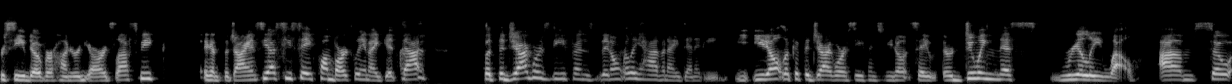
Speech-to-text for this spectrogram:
received over 100 yards last week against the Giants. Yes, he's Saquon Barkley, and I get that. but the Jaguars defense, they don't really have an identity. You, you don't look at the Jaguars defense and you don't say they're doing this really well. Um, so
